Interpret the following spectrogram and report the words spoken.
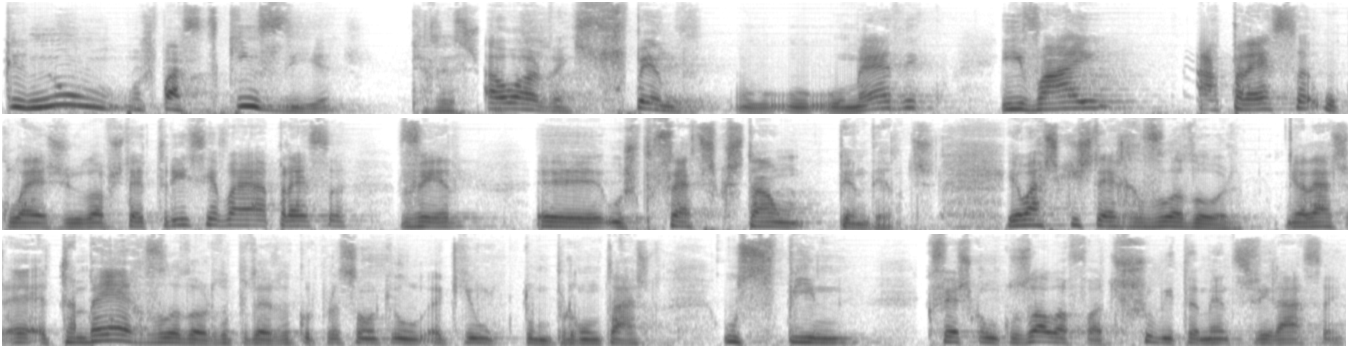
que num, num espaço de 15 dias, A ordem suspende o, o, o médico e vai à pressa, o Colégio de Obstetrícia vai à pressa ver eh, os processos que estão pendentes. Eu acho que isto é revelador. Aliás, eh, também é revelador do poder da corporação aquilo, aquilo que tu me perguntaste, o spin que fez com que os holofotes subitamente se virassem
